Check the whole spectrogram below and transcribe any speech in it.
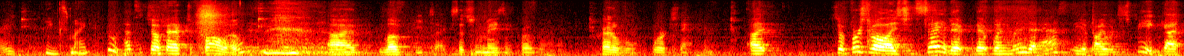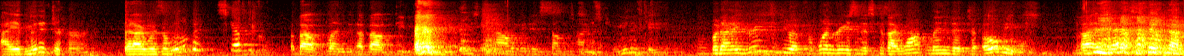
Great. Thanks, Mike. Ooh, that's a tough act to follow. I love P-TECH, such an amazing program. Incredible work, Stanford. Uh, so first of all, I should say that, that when Linda asked me if I would speak, I, I admitted to her that I was a little bit skeptical about, blend, about deep learning, at least how it is sometimes communicated. But I agreed to do it for one reason, is because I want Linda to owe me one. Uh,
